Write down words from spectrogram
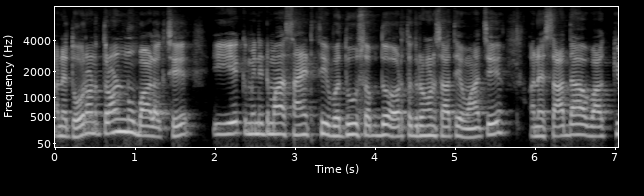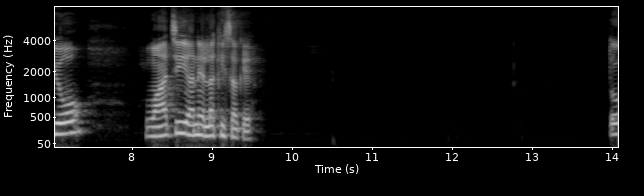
અને ધોરણ ત્રણનું બાળક છે, એ એક મિનિટમાં સાઠથી વધુ શબ્દો અર્થગ્રહણ સાથે વાંચે અને સાદા વાક્યો વાંચી અને લખી શકે. તો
